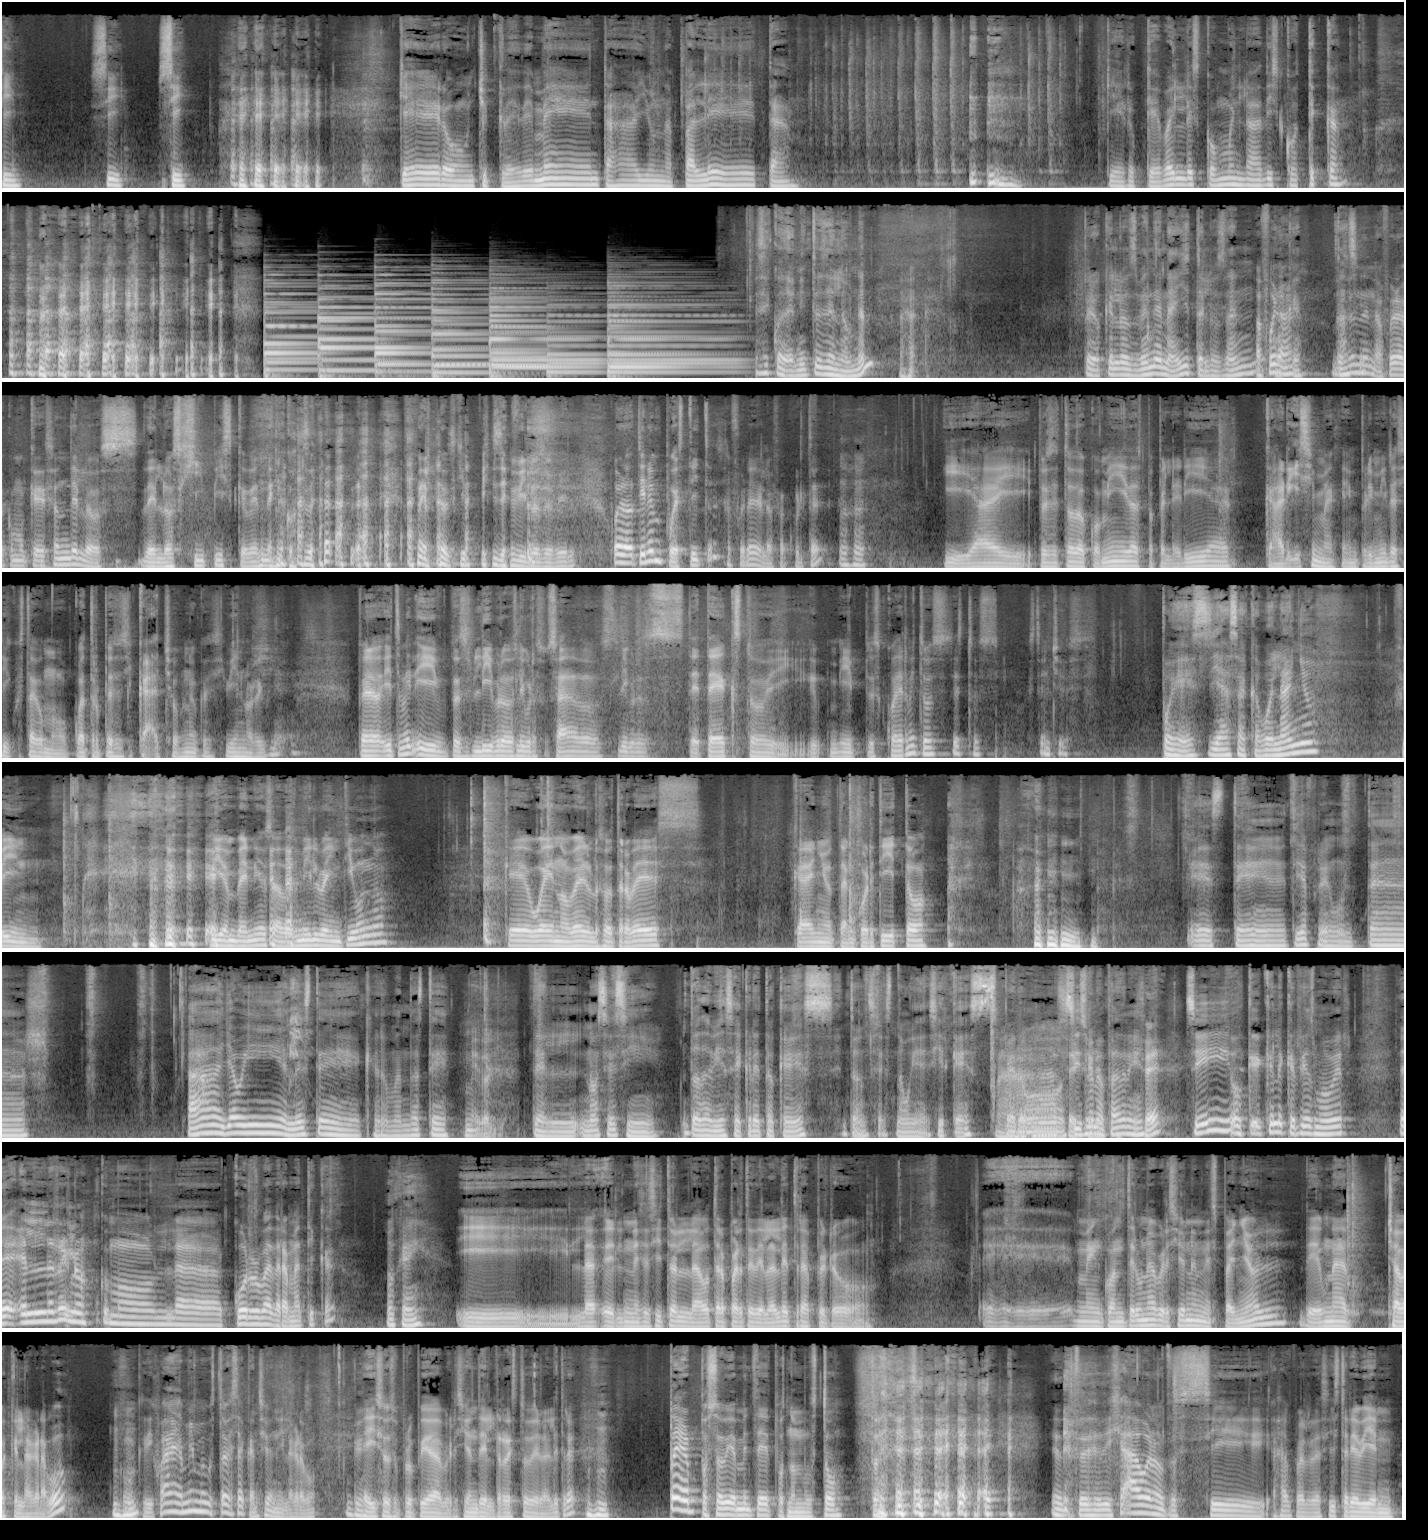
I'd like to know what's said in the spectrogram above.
sí, sí, sí. Quiero un chicle de menta y una paleta. Quiero que bailes como en la discoteca. ¿Ese cuadernito es de la UNAM? ¿Pero que los venden ahí? ¿Te los dan? Afuera. ¿O qué? Los Ah, ¿sí? venden afuera, como que son de los de los hippies que venden cosas. de los hippies de filosofía. Bueno, tienen puestitos afuera de la facultad. Ajá. Y hay, pues, de todo, comidas, papelería, carísima, que imprimir así cuesta como cuatro pesos y cacho, una cosa así bien horrible. Pero, y también, y pues, libros, libros usados, libros de texto y, y, pues, cuadernitos de estos. Están chidos. Pues ya se acabó el año. Fin. Bienvenidos a 2021. Qué bueno verlos otra vez. Qué año tan cortito. Este, te iba a preguntar. Ah, ya oí el este que me mandaste Me dolió. del. No sé si todavía es secreto que es, entonces no voy a decir qué es. pero Ah, sí secreto. suena padre. ¿Sí? Sí, o qué, qué le querrías mover. Eh, el arreglo, como la curva dramática. Ok. Y la- el- necesito la otra parte de la letra, pero eh, me encontré una versión en español de una chava que la grabó. Como que dijo, ay, a mí me gustaba esa canción y la grabó. E hizo su propia versión del resto de la letra. Pero pues obviamente pues no me gustó. Entonces, entonces dije, ah, bueno, pues sí, ajá, pues así estaría bien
